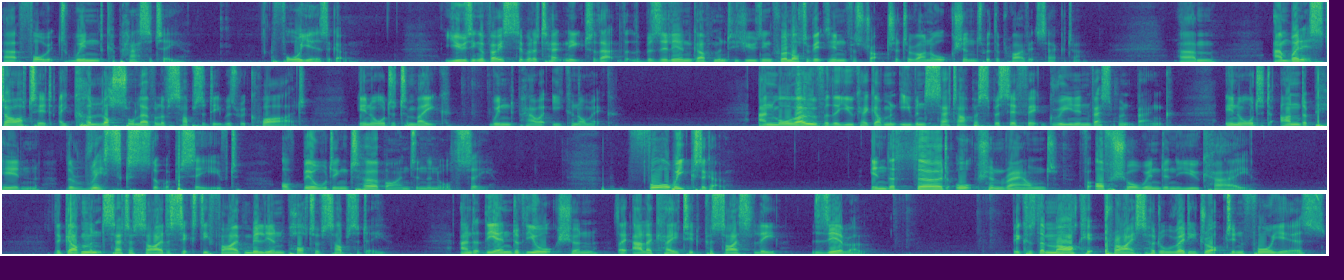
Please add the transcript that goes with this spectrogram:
uh, for its wind capacity four years ago. using a very similar technique to that that the Brazilian government is using for a lot of its infrastructure to run auctions with the private sector. Um, and when it started, a colossal level of subsidy was required in order to make wind power economic. And moreover, the UK government even set up a specific green investment bank in order to underpin the risks that were perceived of building turbines in the North Sea. Four weeks ago, in the third auction round for offshore wind in the UK, the government set aside a 65 million pot of subsidy, and at the end of the auction, they allocated precisely zero because the market price had already dropped in four years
